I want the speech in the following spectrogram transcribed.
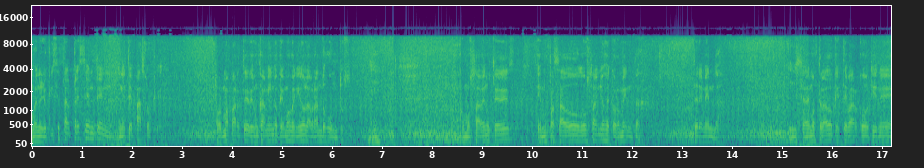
Bueno, yo quise estar presente en, este paso que forma parte de un camino que hemos venido labrando juntos. Como saben ustedes, hemos pasado dos años de tormenta tremenda y se ha demostrado que este barco tiene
